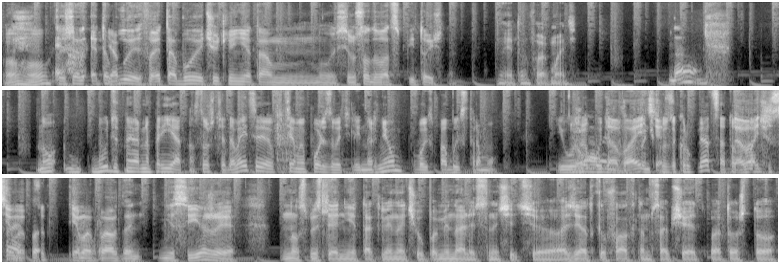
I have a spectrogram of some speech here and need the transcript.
Ого. То есть это, я... будет, это будет чуть ли не там ну, 720p точно на этом формате. Да. Ну, будет, наверное, приятно. Слушайте, давайте в темы пользователей нырнем по-быстрому. И уже ну, будем давайте. закругляться, а то давайте темы, темы, правда, не свежие, но в смысле они так или иначе упоминались. Значит, э, азиатка фактом сообщает про то, что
